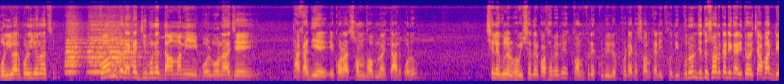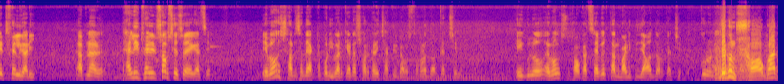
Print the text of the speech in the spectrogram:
পরিবার পরিজন আছে। কম করে একটা জীবনের দাম আমি বলব না যে টাকা দিয়ে এ করা সম্ভব নয়। তারপরেও ছেলেগুলোর ভবিষ্যতের কথা ভেবে কম করে কুড়ি লক্ষ টাকা সরকারি ক্ষতিপূরণ, যেহেতু সরকারি গাড়িতে হয়েছে, আবার ডেট ফেল গাড়ি, আপনার ভ্যালিড ভ্যালিড সব শেষ হয়ে গেছে। এবং সাথে সাথে একটা পরিবারকে একটা সরকারি চাকরির ব্যবস্থা করা দরকার ছিল। এইগুলো এবং সরকার সাহেবের তার বাড়িতে যাওয়ার দরকার ছিল। দেখুন, শওকাত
